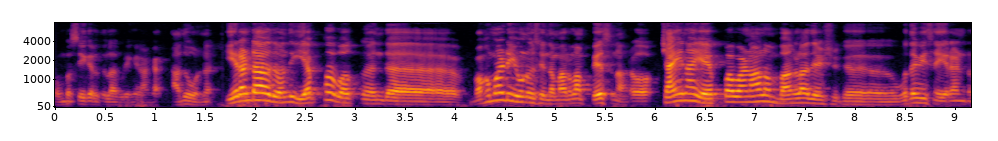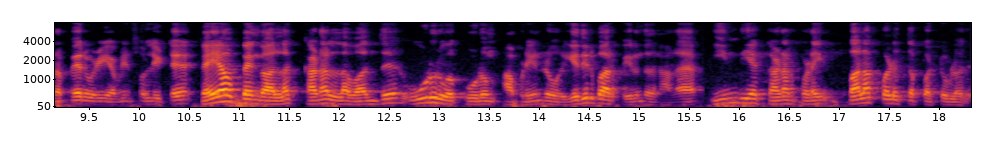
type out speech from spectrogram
ரொம்ப சீக்கிரத்தில் அப்படிங்கிறாங்க. அது ஒன்று இரண்டாவது வந்து எப்போ இந்த முகமது யூனுஸ் இந்த மாதிரிலாம் பேசினாரோ சைனா எப்போ வேணாலும் பங்களாதேஷுக்கு உதவி செய்கிறேன்ற பேர் வழி அப்படின்னு சொல்லிட்டு பே ஆஃப் பெங்காலில் கடலில் வந்து ஊடுருவக்கூடும் அப்படின்ற ஒரு எதிர்பார்ப்பு இருந்ததுனால இந்திய கடற்படை பலப்படுத்தப்பட்டுள்ளது.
